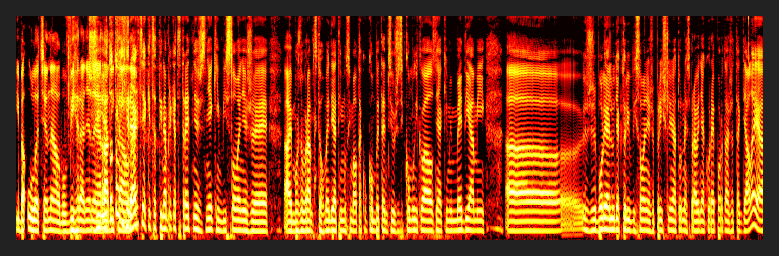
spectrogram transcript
iba uletené alebo vyhranené, Čiže radikálne. Je toto ich reakcia, keď sa ty napríklad stretneš s niekým vyslovene, že aj možno v rámci toho média ty musí mal takú kompetenciu, že si komunikoval s nejakými médiami, uh, že boli aj ľudia, ktorí vyslovene, že prišli na turné spraviť nejakú reportáž a tak ďalej a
